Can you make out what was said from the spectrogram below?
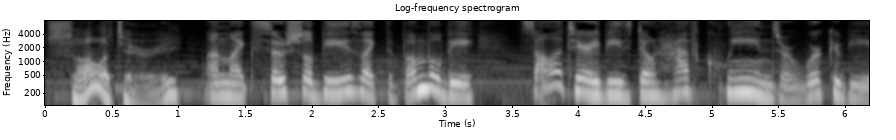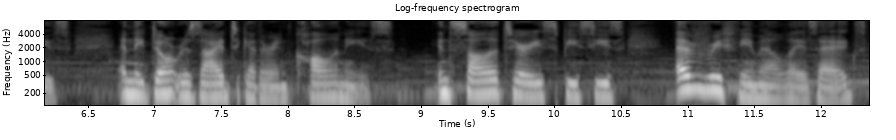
Solitary? Unlike social bees like the bumblebee, solitary bees don't have queens or worker bees, and they don't reside together in colonies. In solitary species, every female lays eggs,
